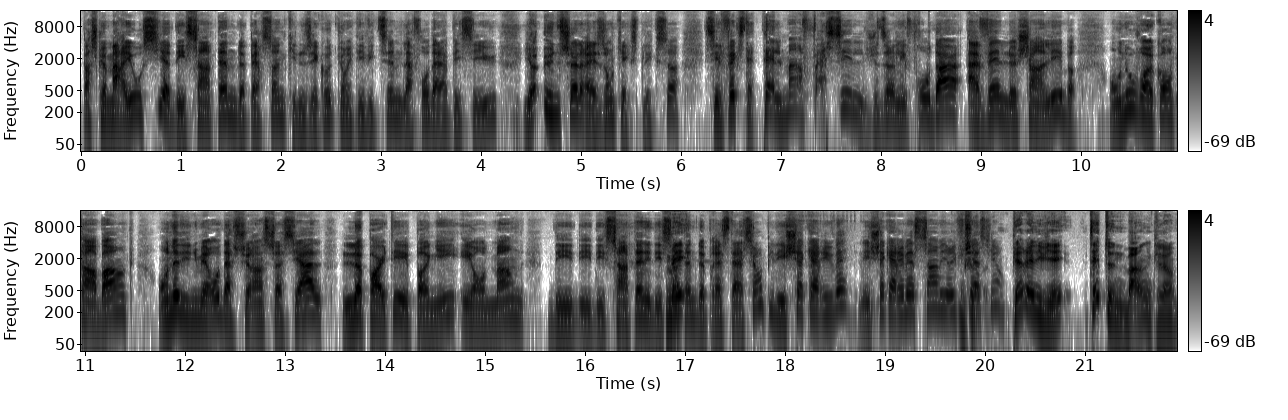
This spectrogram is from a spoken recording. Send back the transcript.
Parce que Mario, s'il y a des centaines de personnes qui nous écoutent qui ont été victimes de la fraude à la PCU, il y a une seule raison qui explique ça. C'est le fait que c'était tellement facile. Je veux dire, les fraudeurs avaient le champ libre. On ouvre un compte en banque, on a des numéros d'assurance sociale, le party est pogné et on demande des, des, des centaines et des centaines de prestations. Puis les chèques arrivaient. Les chèques arrivaient sans vérification. Pierre-Olivier, tu une banque, là.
